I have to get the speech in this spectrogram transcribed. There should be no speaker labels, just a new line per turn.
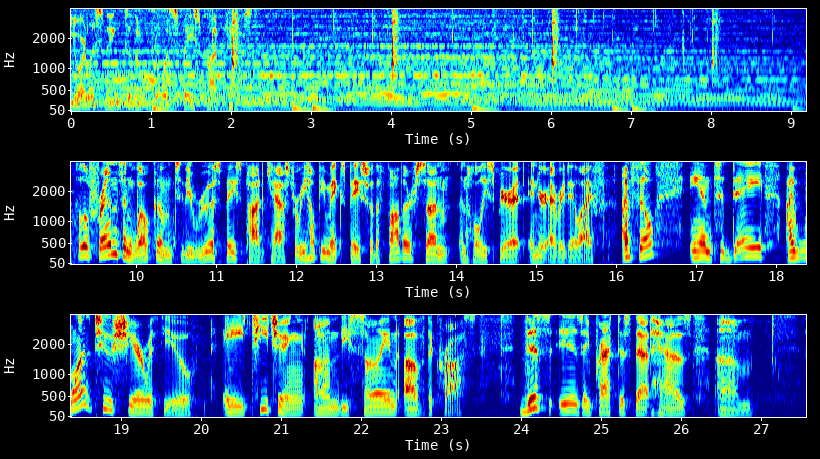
You're listening to the Rua Space Podcast.
Hello, friends, and welcome to the Rua Space Podcast, where we help you make space for the Father, Son, and Holy Spirit in your everyday life. I'm Phil, and today I want to share with you a teaching on the sign of the cross. This is a practice that has um,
